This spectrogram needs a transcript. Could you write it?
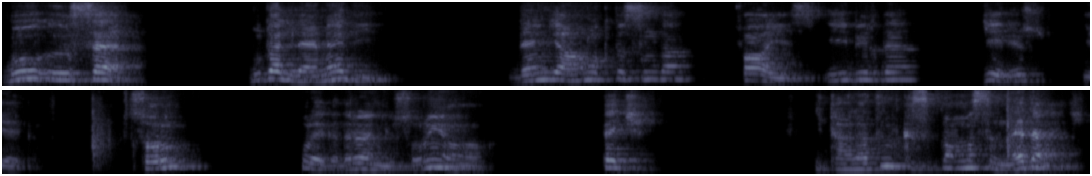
Bu IS, bu da LM değil. Denge A noktasında faiz İ1'de gelir Y1. Sorun? Buraya kadar herhangi bir sorun yok. Peki. İthalatın kısıtlanması ne demek?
